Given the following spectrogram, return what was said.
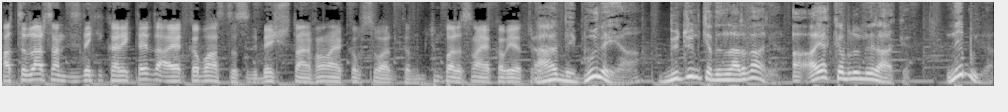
Hatırlarsan dizideki karakteri de ayakkabı hastasıydı. 500 tane falan ayakkabısı vardı kadın. Bütün parasını ayakkabıya yatırıyor. Abi bu ne ya? Bütün kadınlar var ya. ayakkabının merakı. Ne bu ya?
